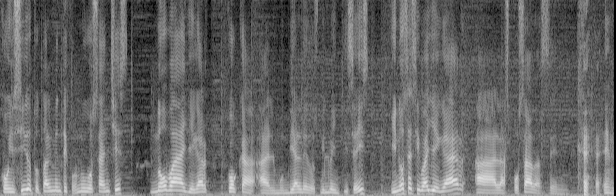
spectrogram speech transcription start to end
Coincido totalmente con Hugo Sánchez, no va a llegar Coca al Mundial de 2026 y no sé si va a llegar a las posadas en, en,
